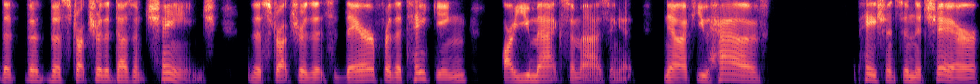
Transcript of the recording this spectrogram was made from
the, the, the structure that doesn't change, the structure that's there for the taking. Are you maximizing it? Now, if you have patients in the chair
